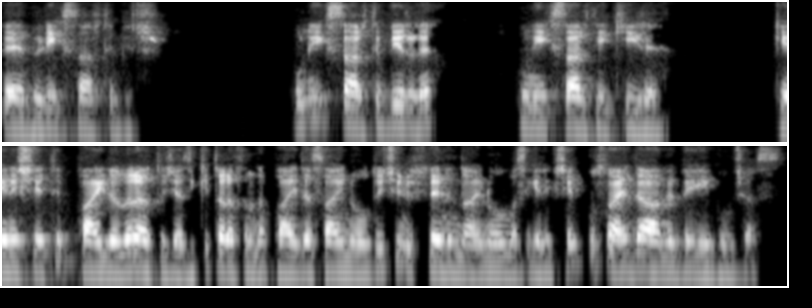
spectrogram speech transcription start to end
B bölü x artı 1. Bunu x artı 1 ile bunu x artı 2 ile genişletip paydaları atacağız. İki tarafında paydası aynı olduğu için üstlerinin de aynı olması gerekecek. Bu sayede A ve B'yi bulacağız.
